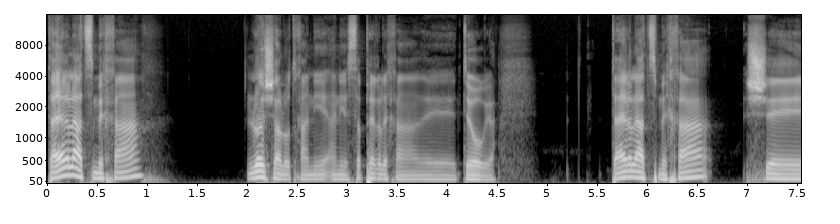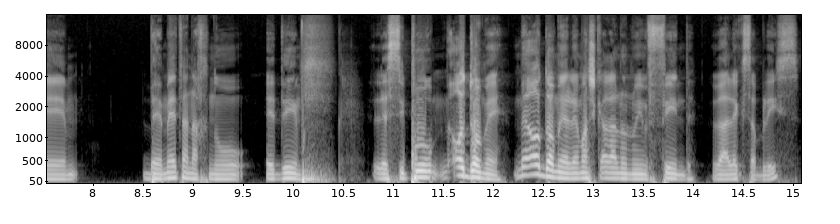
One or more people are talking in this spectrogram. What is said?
תאר לעצמך, לא אשאל אותך, אני, אני אספר לך אה, תיאוריה. תאר לעצמך שבאמת אנחנו עדים לסיפור מאוד דומה, מאוד דומה למה שקרה לנו עם פינד ואלכסה בליס,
